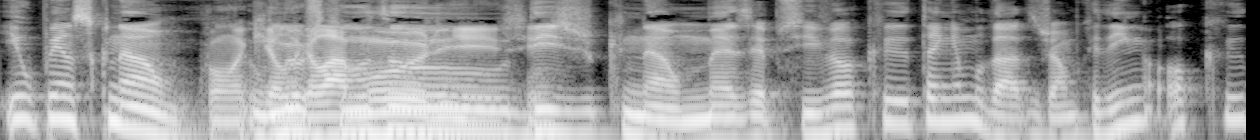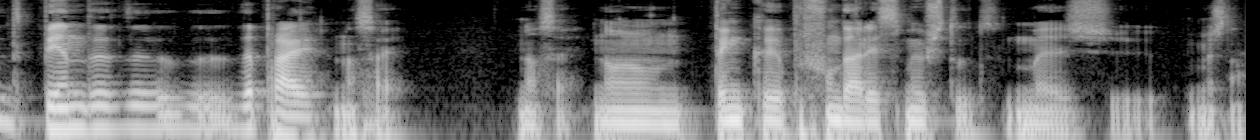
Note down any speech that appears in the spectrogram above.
Eu penso que não. Com O aquele glamour e- sim. diz que não, mas é possível que tenha mudado já um bocadinho ou que dependa de- de- da praia. Não sei. Não sei. Não tenho que aprofundar esse meu estudo, mas, mas não.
